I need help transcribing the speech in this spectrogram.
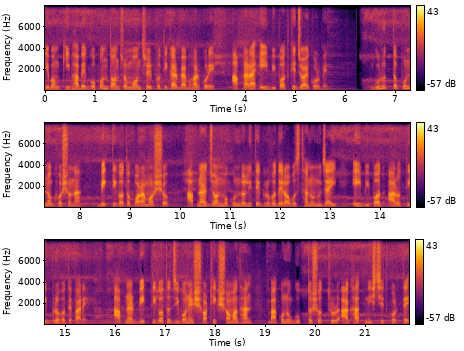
এবং কীভাবে গোপনতন্ত্র মন্ত্রের প্রতিকার ব্যবহার করে আপনারা এই বিপদকে জয় করবেন। গুরুত্বপূর্ণ ঘোষণা, ব্যক্তিগত পরামর্শ, আপনার জন্মকুণ্ডলিতে গ্রহদের অবস্থান অনুযায়ী এই বিপদ আরও তীব্র হতে পারে। আপনার ব্যক্তিগত জীবনের সঠিক সমাধান বা কোনো গুপ্ত শত্রুর আঘাত নিশ্চিত করতে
